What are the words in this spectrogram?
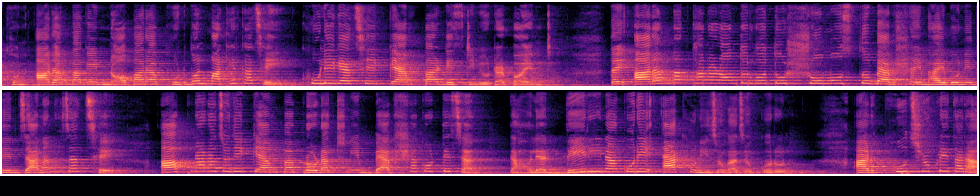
এখন আরামবাগের নপাড়া ফুটবল মাঠের কাছেই খুলে গেছে ক্যাম্পার ডিস্ট্রিবিউটার পয়েন্ট। তাই আরামবাগ থানার অন্তর্গত সমস্ত ব্যবসায়ী ভাই বোনেদের জানানো যাচ্ছে, আপনারা যদি ক্যাম্পা প্রোডাক্ট নিয়ে ব্যবসা করতে চান, তাহলে আর দেরি না করে এখনই যোগাযোগ করুন। আর খুচরো ক্রেতারা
